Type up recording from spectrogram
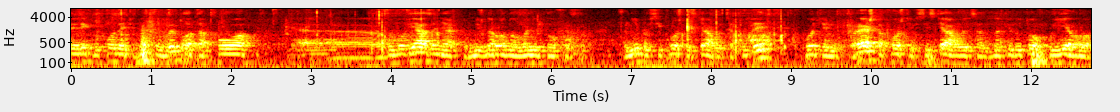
цей рік виходить виплата по е, зобов'язаннях Міжнародного валютного фонду. Що ніби всі кошти стягуються туди, потім решта коштів всі стягуються на підготовку Євро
